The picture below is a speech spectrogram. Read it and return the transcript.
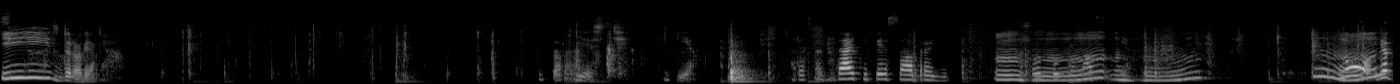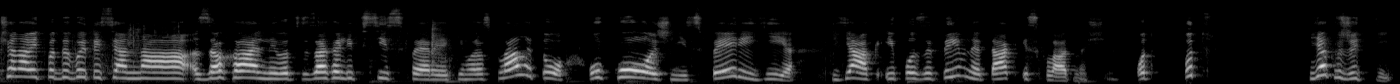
І здоров'я. Здоров'я Єсть. є. Розклад. Дай тепер сообразити. Мгм, тут у нас є? мгм. Ну, якщо навіть подивитися на загальний, от взагалі всі сфери, які ми розклали, то у кожній сфері є як і позитивне, так і складнощі. От, от як в житті.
